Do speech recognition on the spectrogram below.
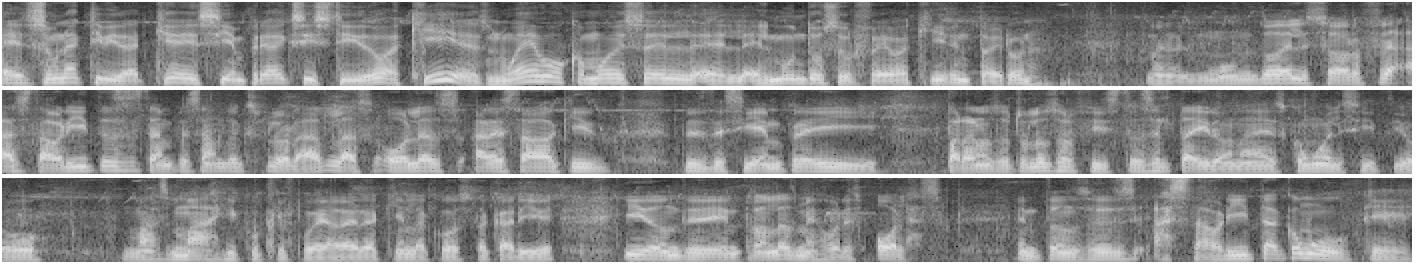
¿Es una actividad que siempre ha existido aquí? ¿Es nuevo? ¿Cómo es el, el, mundo surfeo aquí en Tayrona? Bueno, el mundo del surf hasta ahorita se está empezando a explorar. Las olas han estado aquí desde siempre y para nosotros los surfistas el Tayrona es como el sitio más mágico que puede haber aquí en la costa caribe y donde entran las mejores olas. Entonces, hasta ahorita como que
